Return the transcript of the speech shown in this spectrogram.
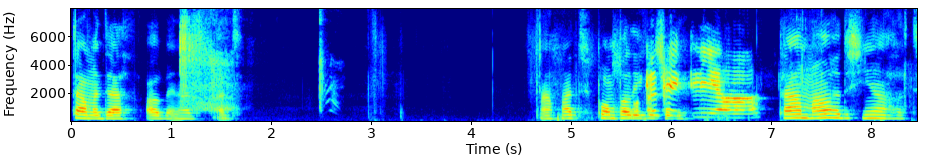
Tamam hadi al. Al beni hadi. Hadi. Tamam hadi pompalıyı geç hadi. Tamam al hadi yine al hadi.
